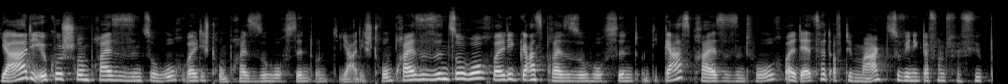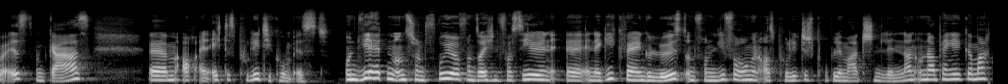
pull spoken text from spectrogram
ja, die Ökostrompreise sind so hoch, weil die Strompreise so hoch sind. Und ja, die Strompreise sind so hoch, weil die Gaspreise so hoch sind. Und die Gaspreise sind hoch, weil derzeit auf dem Markt zu wenig davon verfügbar ist und Gas ähm, auch ein echtes Politikum ist. Und wir hätten uns schon früher von solchen fossilen äh, Energiequellen gelöst und von Lieferungen aus politisch problematischen Ländern unabhängig gemacht,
